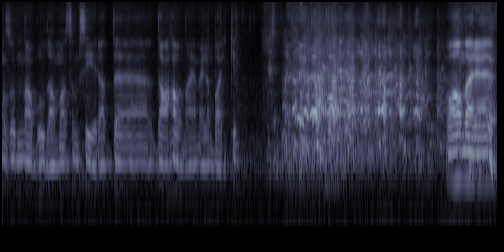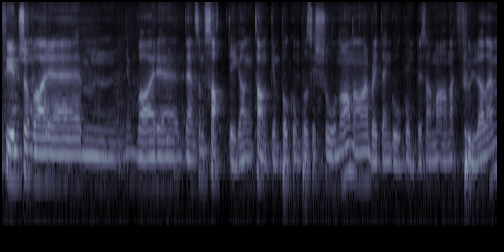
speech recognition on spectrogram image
Altså nabodama som sier at eh, 'da havna jeg mellom barken'. Og han derre fyren som var, var den som satte i gang tanken på komposisjon og han, han er blitt en god kompis av meg. Han er full av dem.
